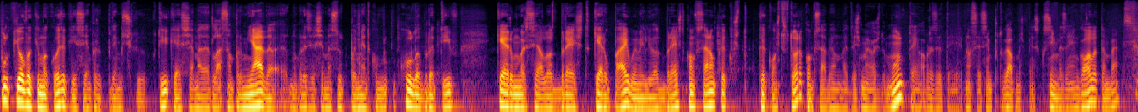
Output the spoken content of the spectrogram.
porque houve aqui uma coisa que sempre podemos discutir, que é a chamada delação premiada, no Brasil chama-se o depoimento colaborativo, quer o Marcelo Odebrecht, quer o pai, o Emílio Odebrecht, confessaram que a que a construtora, como sabem, é uma das maiores do mundo, tem obras até, não sei se em Portugal, mas penso que sim, mas em Angola também, sim,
